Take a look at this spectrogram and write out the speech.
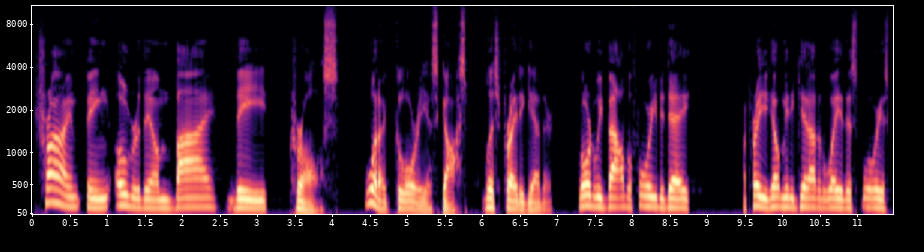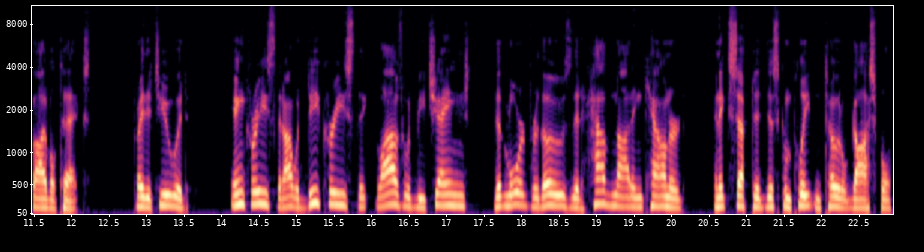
triumphing over them by the cross. What a glorious gospel. Let's pray together. Lord, we bow before you today. I pray you help me to get out of the way of this glorious Bible text. Pray that you would increase, that I would decrease, that lives would be changed, that, Lord, for those that have not encountered and accepted this complete and total gospel,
